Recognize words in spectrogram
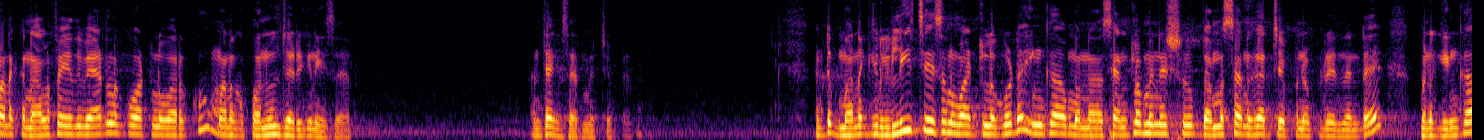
మనకు నలభై ఐదు వేల కోట్ల వరకు మనకు పనులు జరిగినాయి సార్. అంతే సార్ మీరు చెప్పారు అంటే మనకి రిలీజ్ చేసిన వాటిలో కూడా ఇంకా మన సెంట్రల్ మినిస్టర్ బెమ్మసాన్ గారు చెప్పినప్పుడు ఏంటంటే మనకి ఇంకా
